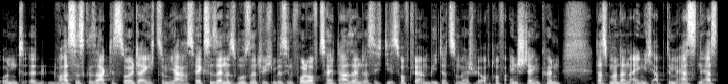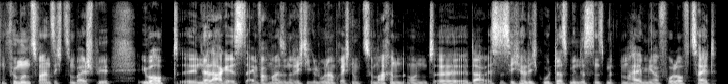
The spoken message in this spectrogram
Und äh, du hast es gesagt, es sollte eigentlich zum Jahreswechsel sein. es muss natürlich ein bisschen Vorlaufzeit da sein, dass sich die Softwareanbieter zum Beispiel auch darauf einstellen können, dass man dann eigentlich ab dem 1.1.25 zum Beispiel überhaupt äh, in der Lage ist, einfach mal so eine richtige Lohnabrechnung zu machen. Und äh, da ist es sicherlich gut, das mindestens mit einem halben Jahr Vorlaufzeit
